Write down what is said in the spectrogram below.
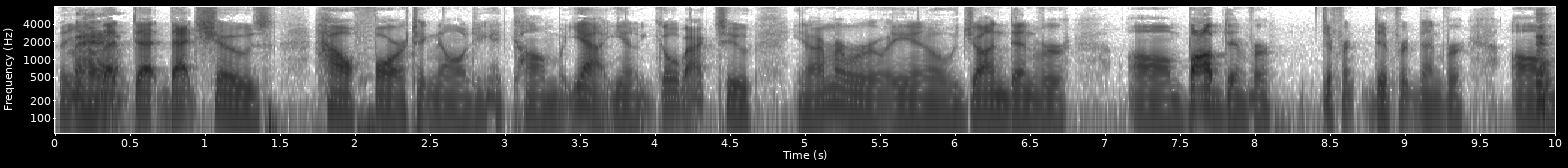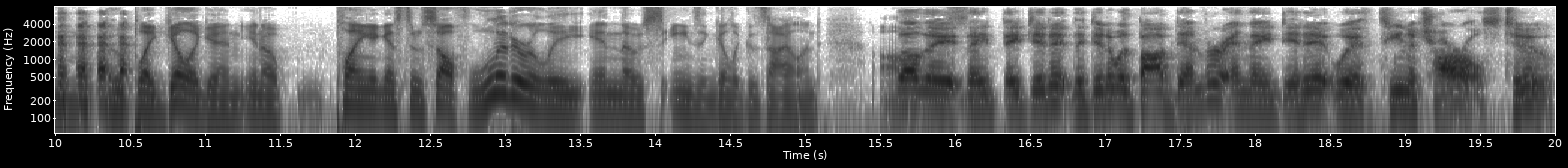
That, you know, that that that shows how far technology had come. But yeah, you know, go back to, you know, I remember, you know, John Denver, um, Bob Denver, different different Denver, um, who played Gilligan, you know, playing against himself literally in those scenes in Gilligan's Island. Um, well they, so- they they did it they did it with Bob Denver and they did it with Tina Charles too.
